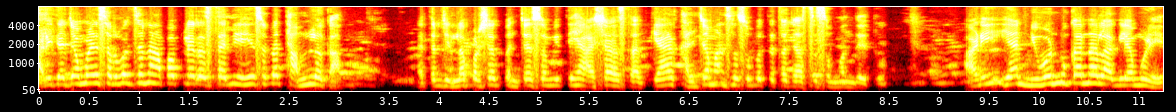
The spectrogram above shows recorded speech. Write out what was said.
आणि त्याच्यामुळे सर्वच जण आपापल्या रस्त्याने हे सगळं थांबलं का? नाहीतर जिल्हा परिषद पंचायत समिती ह्या अशा असतात की ह्या खालच्या माणसासोबत त्याचा जास्त संबंध येतो. आणि या निवडणुकांना लागल्यामुळे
